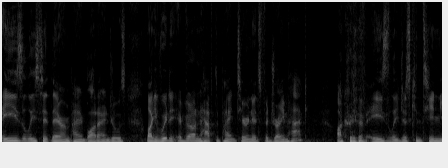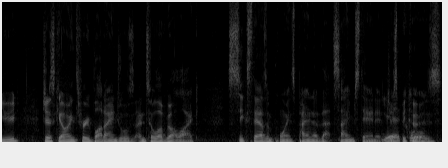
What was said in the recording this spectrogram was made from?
easily sit there and paint blood angels. Like if we didn't, if I didn't have to paint Tyranids for DreamHack, I could have easily just continued just going through blood angels until I've got like six thousand points painted of that same standard. Yeah, just cool. because.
